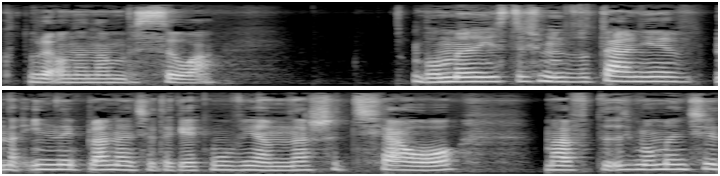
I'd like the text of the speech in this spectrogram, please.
które ono nam wysyła. Bo my jesteśmy totalnie na innej planecie. Tak jak mówiłam, nasze ciało ma w tym momencie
